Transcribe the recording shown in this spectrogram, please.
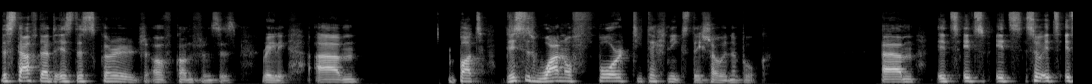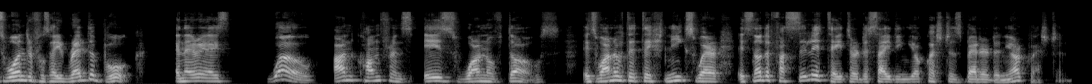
the stuff that is the scourge of conferences, really. Um, but this is one of 40 techniques they show in the book. Um, it's it's it's so it's it's wonderful. So I read the book and I realized, whoa, unconference is one of those. It's one of the techniques where it's not a facilitator deciding your question is better than your question.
